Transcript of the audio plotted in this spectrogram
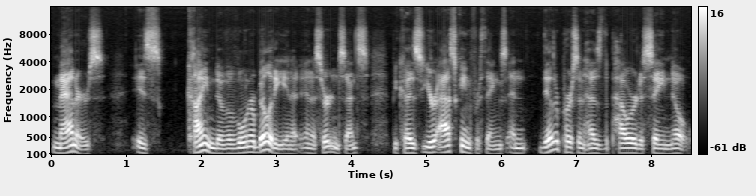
manners is kind of a vulnerability in a, in a certain sense because you're asking for things and the other person has the power to say no.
